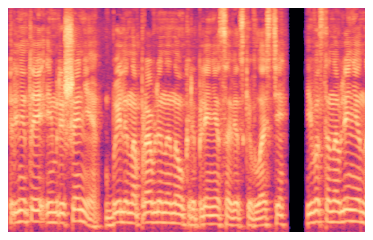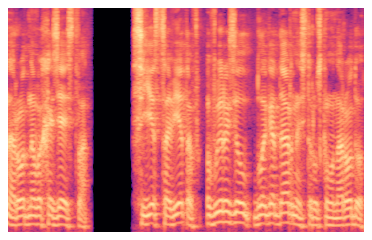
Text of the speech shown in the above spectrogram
Принятые им решения были направлены на укрепление советской власти и восстановление народного хозяйства. Съезд Советов выразил благодарность русскому народу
